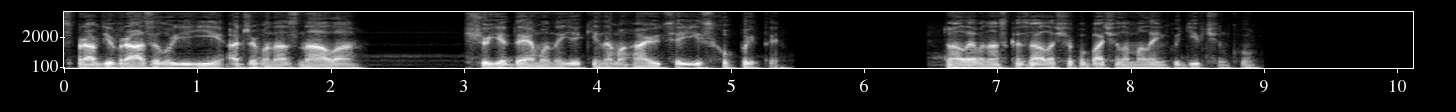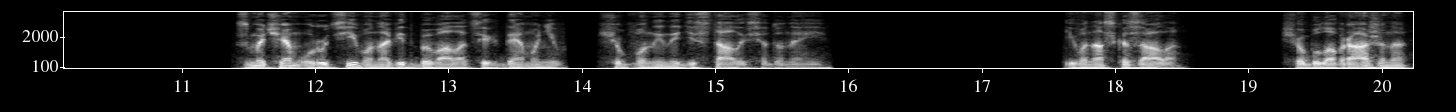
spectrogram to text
справді вразило її, адже вона знала, що є демони, які намагаються її схопити. Ну, але вона сказала, що побачила маленьку дівчинку. З мечем у руці вона відбивала цих демонів, щоб вони не дісталися до неї. І вона сказала, що була вражена,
